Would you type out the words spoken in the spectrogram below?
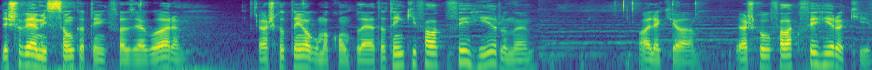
Deixa eu ver a missão que eu tenho que fazer agora. Eu acho que eu tenho alguma completa. Eu tenho que falar com o ferreiro, né? Olha aqui, ó. Eu acho que eu vou falar com o ferreiro aqui.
